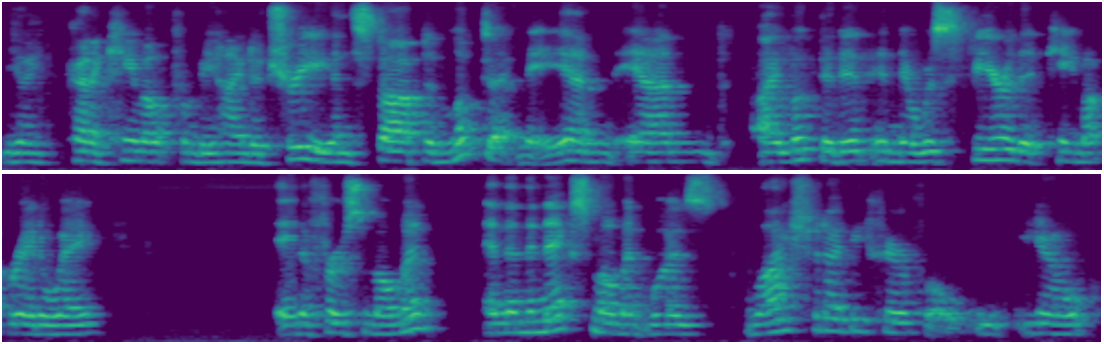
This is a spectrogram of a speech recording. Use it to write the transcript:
you know, he kind of came out from behind a tree and stopped and looked at me and and I looked at it and there was fear that came up right away in the first moment. And then the next moment was, why should I be fearful? You know,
